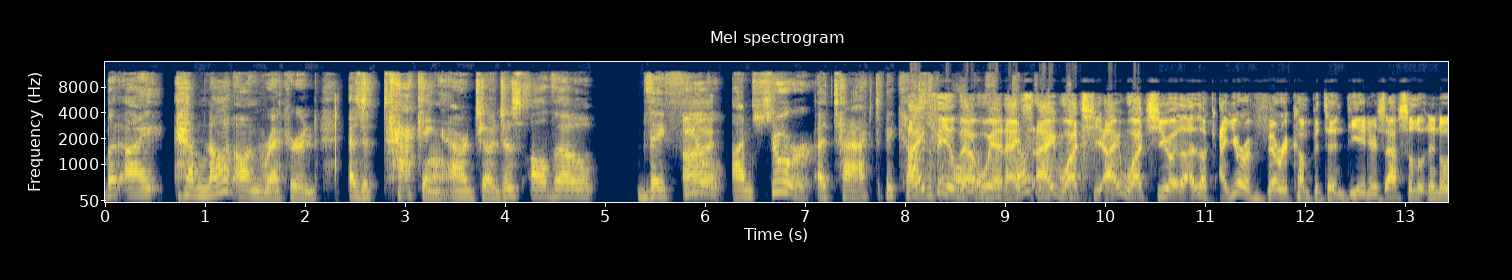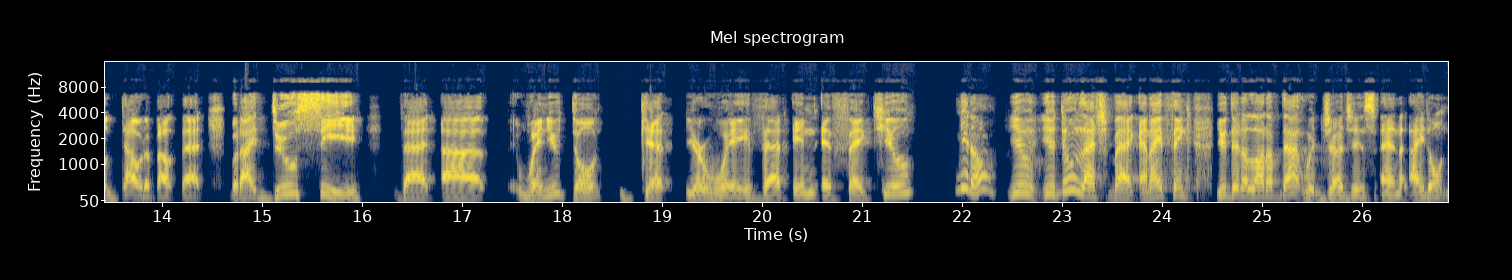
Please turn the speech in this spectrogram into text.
But I have not on record as attacking our judges, although they feel, uh, I'm sure, attacked because I feel that way. And I, I watch, I watch you. Uh, look, you're a very competent DA. There's absolutely no doubt about that. But I do see that uh, when you don't get your way, that in effect you you know, you you do lash back, and I think you did a lot of that with judges. And I don't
